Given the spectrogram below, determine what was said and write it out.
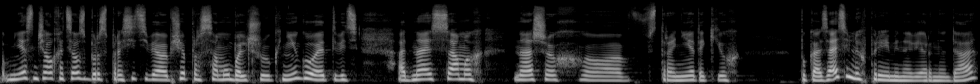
Мне сначала хотелось бы расспросить тебя вообще про саму большую книгу. Это ведь одна из самых наших э, в стране таких показательных премий, наверное, да?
